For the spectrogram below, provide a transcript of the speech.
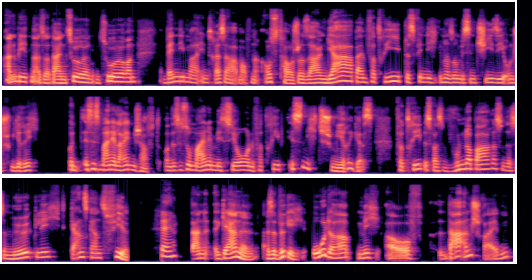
anbieten, also deinen Zuhörern und Zuhörern, wenn die mal Interesse haben auf einen Austausch oder sagen, ja, beim Vertrieb, das finde ich immer so ein bisschen cheesy und schwierig. Und es ist meine Leidenschaft und es ist so meine Mission. Vertrieb ist nichts Schmieriges. Vertrieb ist was Wunderbares und das ermöglicht ganz, ganz viel. Okay. Dann gerne, also wirklich, oder mich auf da anschreiben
